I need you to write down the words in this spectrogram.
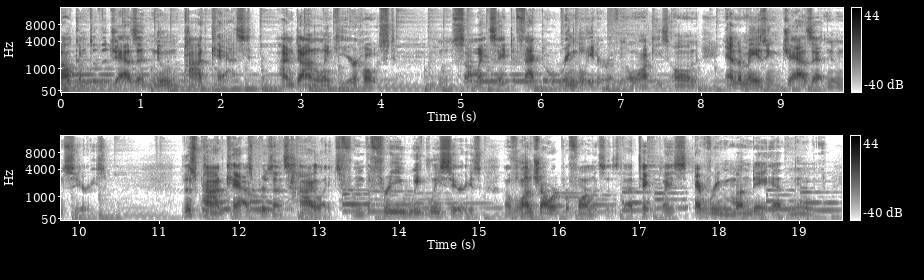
welcome to the Jazz at Noon podcast. I'm Don Linke, your host. And some might say de facto ringleader of Milwaukee's own and amazing Jazz at Noon series. This podcast presents highlights from the free weekly series of lunch hour performances that take place every Monday at noon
